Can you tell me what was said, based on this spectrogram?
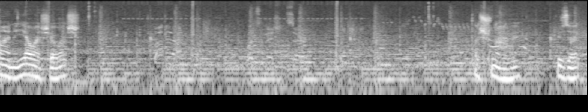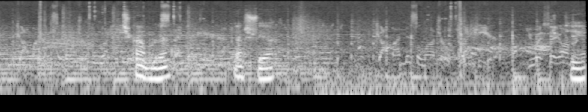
Aynen yavaş yavaş. Taş şunu abi. Güzel. Çıkar buradan. Gel şuraya. İyi.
